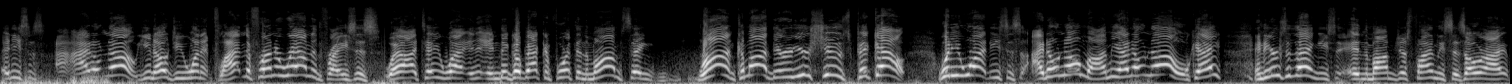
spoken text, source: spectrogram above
And he says, I, I, don't know. You know, do you want it flat in the front or round in the front? He says, Well, I tell you what. And, and, they go back and forth. And the mom's saying, Ron, come on, there are your shoes. Pick out. What do you want? He says, I don't know, mommy. I don't know. Okay. And here's the thing. He said, and the mom just finally says, All right.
